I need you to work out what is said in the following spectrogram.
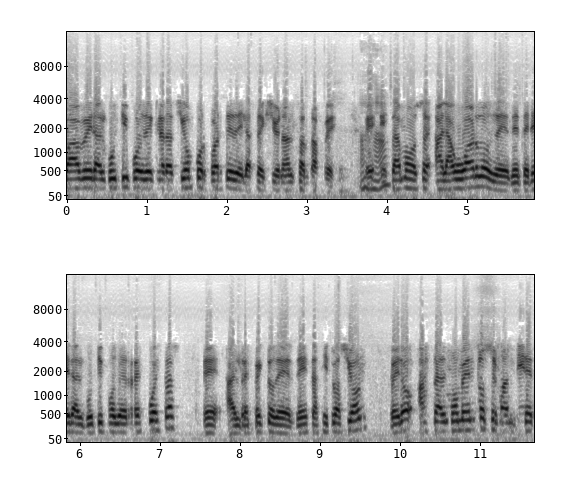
va a haber algún tipo de declaración por parte de la seccional Santa Fe. Eh, estamos al aguardo de, tener algún tipo de respuestas eh, al respecto de, esta situación, pero hasta el momento se mantiene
